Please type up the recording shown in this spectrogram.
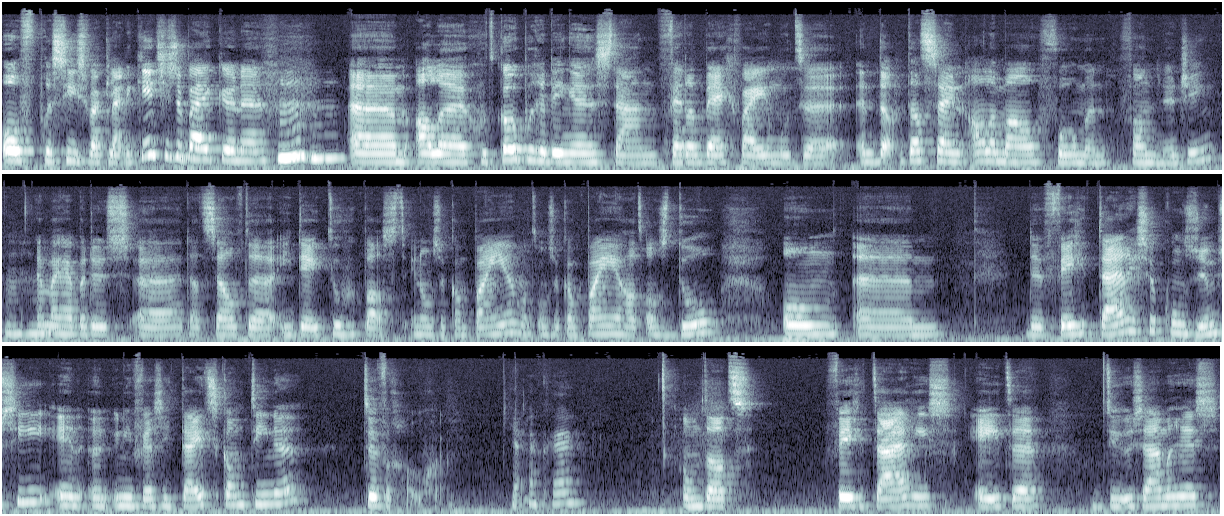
Of precies waar kleine kindjes erbij kunnen. Ehm, alle goedkopere dingen staan verder weg waar je moet. eh, en dat, dat zijn allemaal vormen van nudging. Mhm. En wij hebben dus eh, datzelfde idee toegepast in onze campagne. Want onze campagne had als doel om ehm, de vegetarische consumptie in een universiteitskantine te verhogen. Oké. Omdat vegetarisch eten duurzamer is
